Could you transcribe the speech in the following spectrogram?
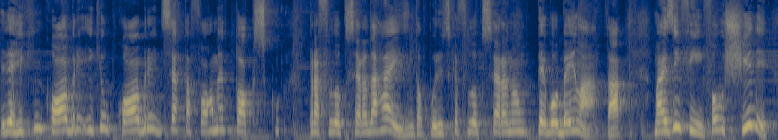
ele é rico em cobre e que o cobre de certa forma é tóxico para a filoxera da raiz. Então por isso que a filoxera não pegou bem lá, tá? Mas enfim, foi o Chile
